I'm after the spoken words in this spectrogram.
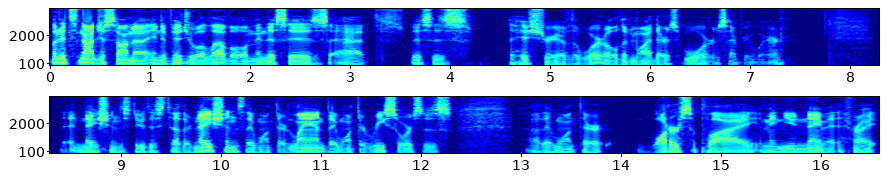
But it's not just on an individual level. I mean, this is at this is the history of the world and why there's wars everywhere. Nations do this to other nations. They want their land. They want their resources. Uh, they want their water supply. I mean, you name it, right?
